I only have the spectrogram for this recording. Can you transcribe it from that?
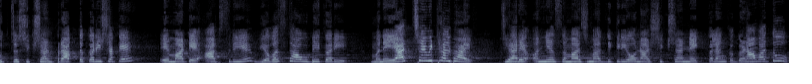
ઉચ્ચ શિક્ષણ પ્રાપ્ત કરી શકે. એ માટે આપશ્રીએ વ્યવસ્થા ઊભી કરી. મને યાદ છે વિઠ્ઠલભાઈ જ્યારે અન્ય સમાજમાં દીકરીઓના શિક્ષણને કલંક ગણાવાતું,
